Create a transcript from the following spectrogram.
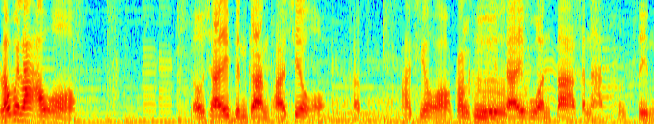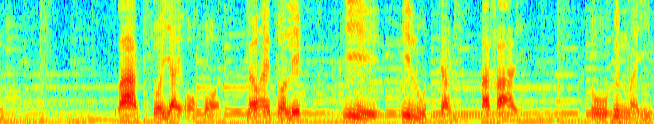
แล้วเวลาเอาออกเราใช้เป็นการพาเชี่ยวออกนะครับพาเชี่ยวออกก็ก็คืคืออใช้อวนตาขนาด6เซนลากตัวใหญ่ออกก่อน แล้วให้ตัวเล็กที่ที่หลุดจากตาข่าย โตขึ้นมาอีก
